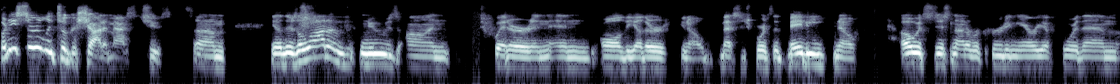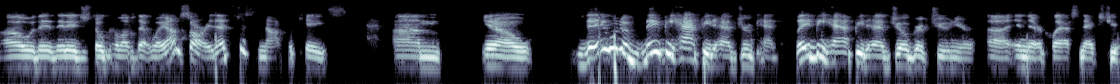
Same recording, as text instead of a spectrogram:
but he certainly took a shot at Massachusetts. Um, you know, there's a lot of news on Twitter and and all the other you know message boards that maybe you know oh it's just not a recruiting area for them. Oh they, they just don't come up that way. I'm sorry that's just not the case. Um, you know they would have they'd be happy to have drew kendall. They'd be happy to have joe griff jr uh, in their class next year.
